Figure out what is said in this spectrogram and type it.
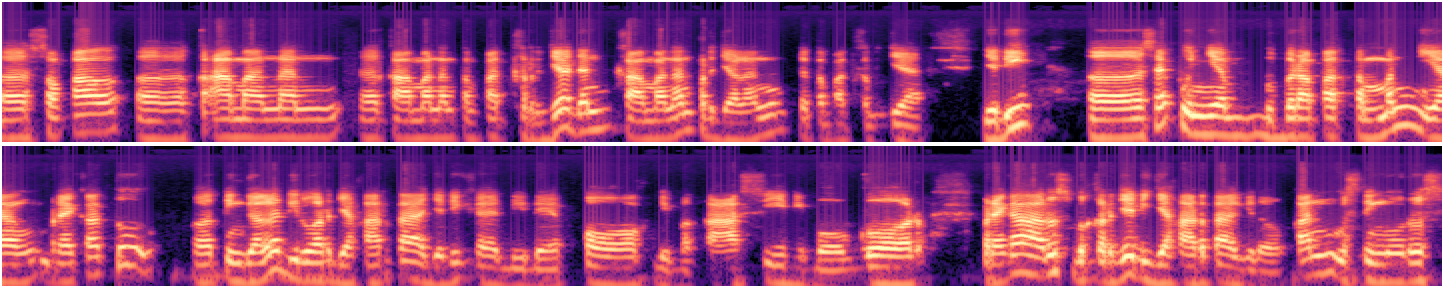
uh, soal uh, keamanan uh, keamanan tempat kerja dan keamanan perjalanan ke tempat kerja. Jadi uh, saya punya beberapa teman yang mereka tuh uh, tinggalnya di luar Jakarta, jadi kayak di Depok, di Bekasi, di Bogor. Mereka harus bekerja di Jakarta gitu, kan mesti ngurus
